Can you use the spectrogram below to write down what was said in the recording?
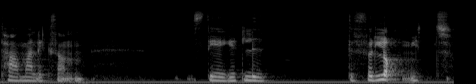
tar man liksom steget lite för långt.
